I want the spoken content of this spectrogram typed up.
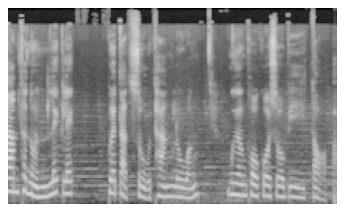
ตามถนนเล็กๆ เพื่อตัดสู่ทางหลวง เมืองโพโคโซบีต่อไป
